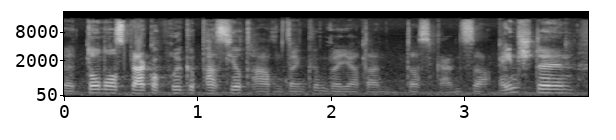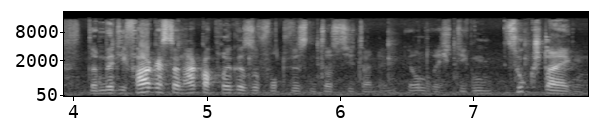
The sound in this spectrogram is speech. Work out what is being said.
äh, Donnersberger Brücke passiert haben, dann können wir ja dann das Ganze einstellen, damit die Fahrgäste in Hackerbrücke sofort wissen, dass sie dann in ihren richtigen Zug steigen.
